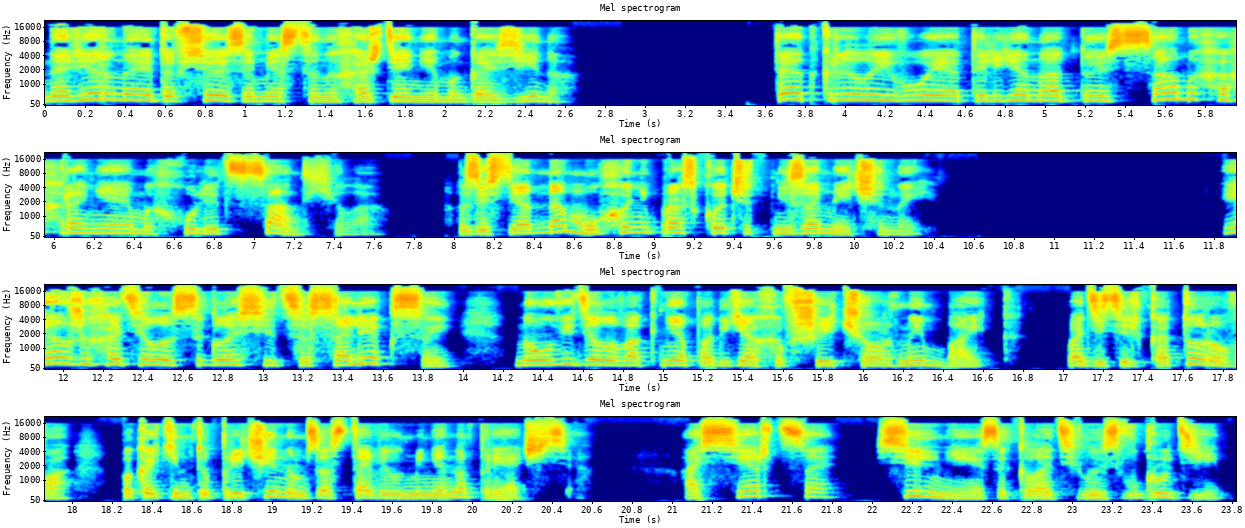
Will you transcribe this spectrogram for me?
Наверное, это все из-за местонахождения магазина. Ты открыла его и ателье на одной из самых охраняемых улиц Санхила. Здесь ни одна муха не проскочит незамеченной. Я уже хотела согласиться с Алексой, но увидела в окне подъехавший черный байк, водитель которого по каким-то причинам заставил меня напрячься, а сердце сильнее заколотилось в груди.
